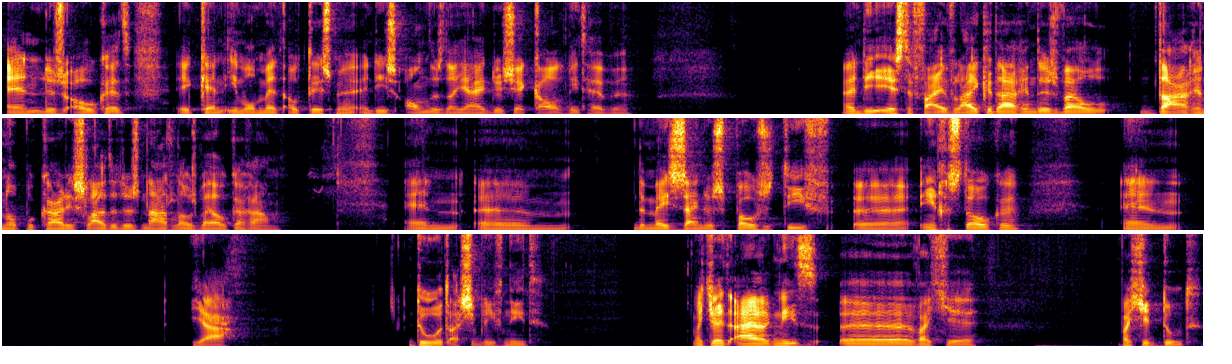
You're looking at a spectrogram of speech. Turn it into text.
En dus ook het, ik ken iemand met autisme en die is anders dan jij, dus jij kan het niet hebben. En die eerste vijf lijken daarin dus wel daarin op elkaar, die sluiten dus naadloos bij elkaar aan. En um, de meeste zijn dus positief uh, ingestoken. En ja, doe het alsjeblieft niet. Want je weet eigenlijk niet uh, wat, je, wat je doet.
